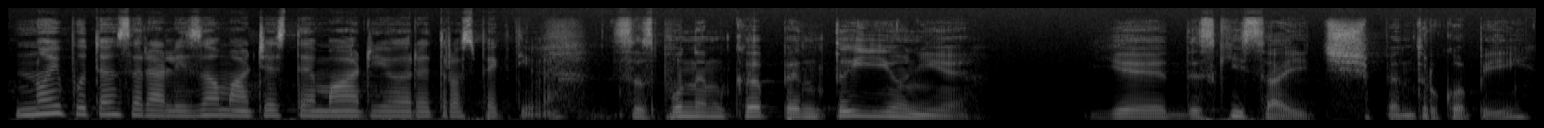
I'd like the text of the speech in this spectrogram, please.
noi putem să realizăm aceste mari retrospective. Să spunem că pe 1 iunie e deschis aici pentru copii,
